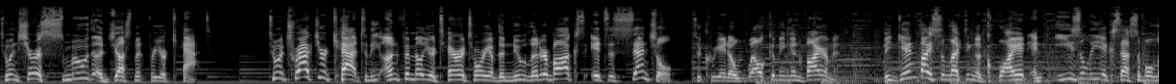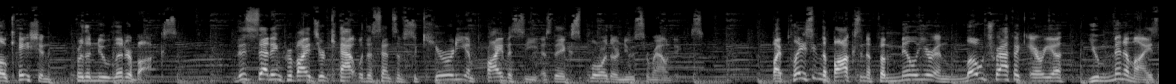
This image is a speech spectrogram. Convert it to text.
to ensure a smooth adjustment for your cat. To attract your cat to the unfamiliar territory of the new litter box, it's essential to create a welcoming environment. Begin by selecting a quiet and easily accessible location for the new litter box. This setting provides your cat with a sense of security and privacy as they explore their new surroundings. By placing the box in a familiar and low traffic area, you minimize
